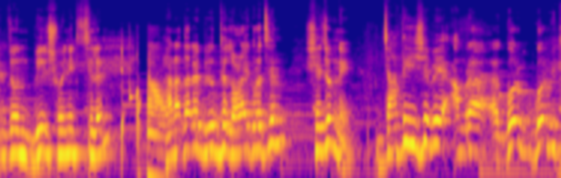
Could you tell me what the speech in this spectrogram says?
একজন বীর সৈনিক ছিলেন। হানাদারের বিরুদ্ধে লড়াই করেছেন। সেজন্যে জাতি হিসেবে আমরা গর্বিত।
